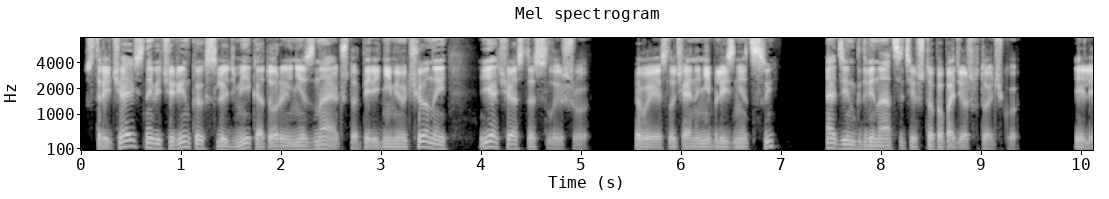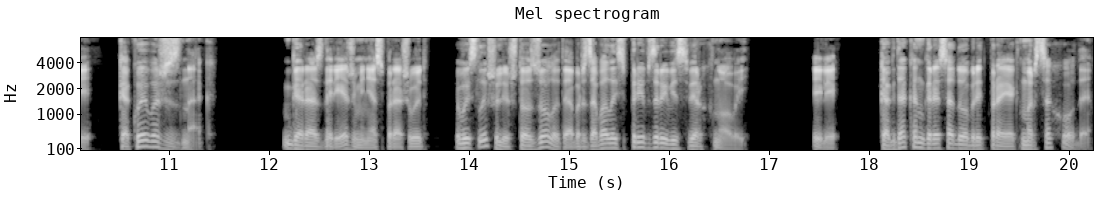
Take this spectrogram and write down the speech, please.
Встречаясь на вечеринках с людьми, которые не знают, что перед ними ученый, я часто слышу: "Вы случайно не близнецы? Один к 12, что попадешь в точку?" Или "Какой ваш знак?" Гораздо реже меня спрашивают: вы слышали, что золото образовалось при взрыве сверхновой? Или когда Конгресс одобрит проект марсохода?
